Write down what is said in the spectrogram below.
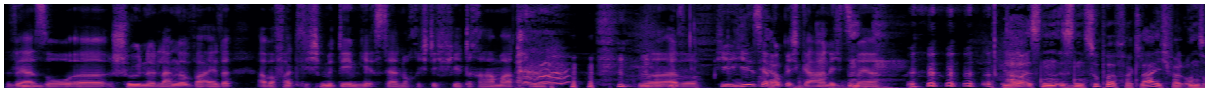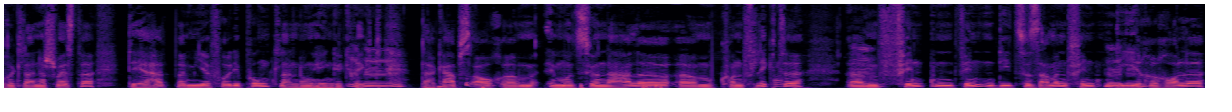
wäre mhm. so äh, schöne Langeweile, aber verglichen mit dem hier ist ja noch richtig viel Drama drin. ne? Also hier, hier ist ja, ja, wirklich gar nichts mehr. aber es ist ein, ist ein super Vergleich, weil unsere kleine Schwester, der hat bei mir voll die Punktlandung hingekriegt. Mhm. Da gab's auch ähm, emotionale ähm, Konflikte, ähm, mhm. finden, finden die zusammen, finden mhm. die ihre Rolle.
